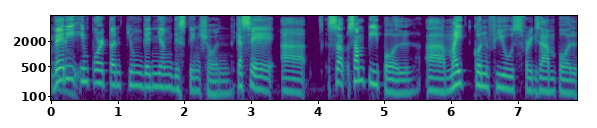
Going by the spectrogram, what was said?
Very important yung ganyang distinction kasi ah, some, some people uh, might confuse, for example,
